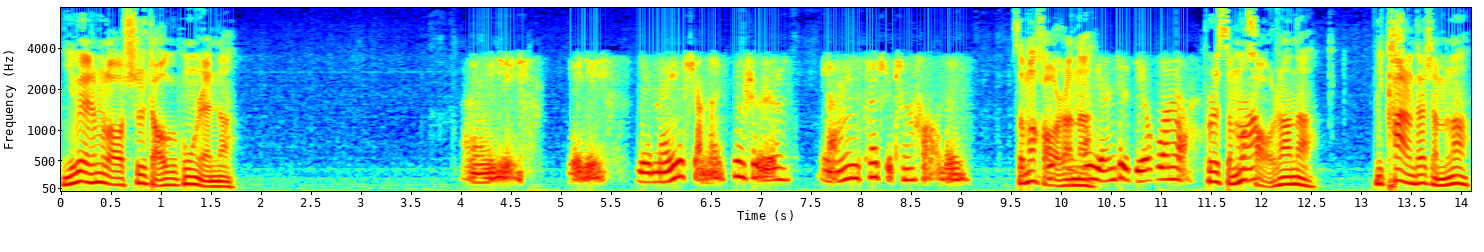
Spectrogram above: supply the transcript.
你为什么老师找个工人呢？嗯，也也也也没什么，就是两人一开始挺好的。怎么好上呢？投缘就结婚了。不是怎么好上呢？你看上他什么了？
